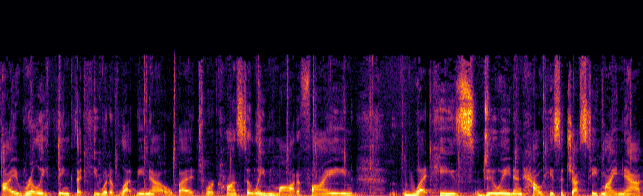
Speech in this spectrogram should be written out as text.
I really think that he would have let me know. But we're constantly modifying what he's doing and how he's adjusting my neck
